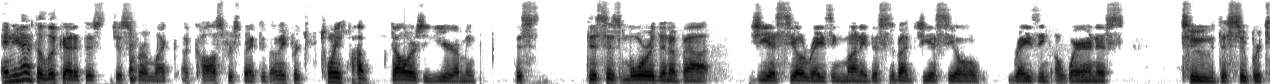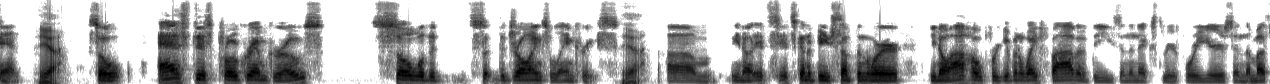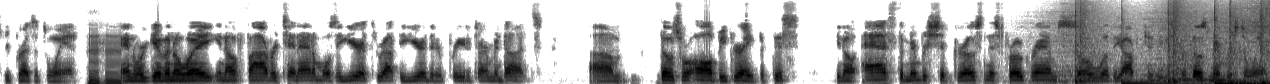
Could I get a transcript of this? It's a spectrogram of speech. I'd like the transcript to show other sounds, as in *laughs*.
and you have to look at it this just from like a cost perspective. I mean, for twenty five dollars a year, I mean this this is more than about GSCO raising money. This is about GSCO raising awareness to the Super Ten. Yeah. So as this program grows, so will the so the drawings will increase. Yeah. Um, you know, it's it's going to be something where you know I hope we're giving away five of these in the next three or four years, and the must be present to win. Mm-hmm. And we're giving away you know five or ten animals a year throughout the year that are predetermined hunts. Um, those will all be great, but this you know as the membership grows in this program, so will the opportunities for those members to win.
